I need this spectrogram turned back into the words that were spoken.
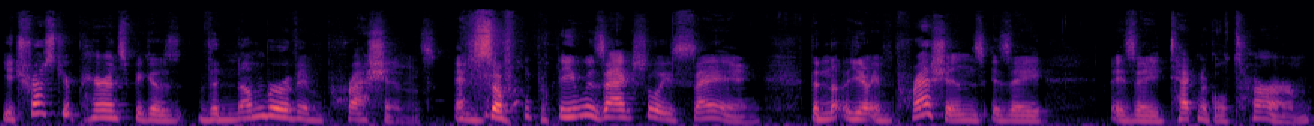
You trust your parents because the number of impressions and so what he was actually saying the you know impressions is a is a technical term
